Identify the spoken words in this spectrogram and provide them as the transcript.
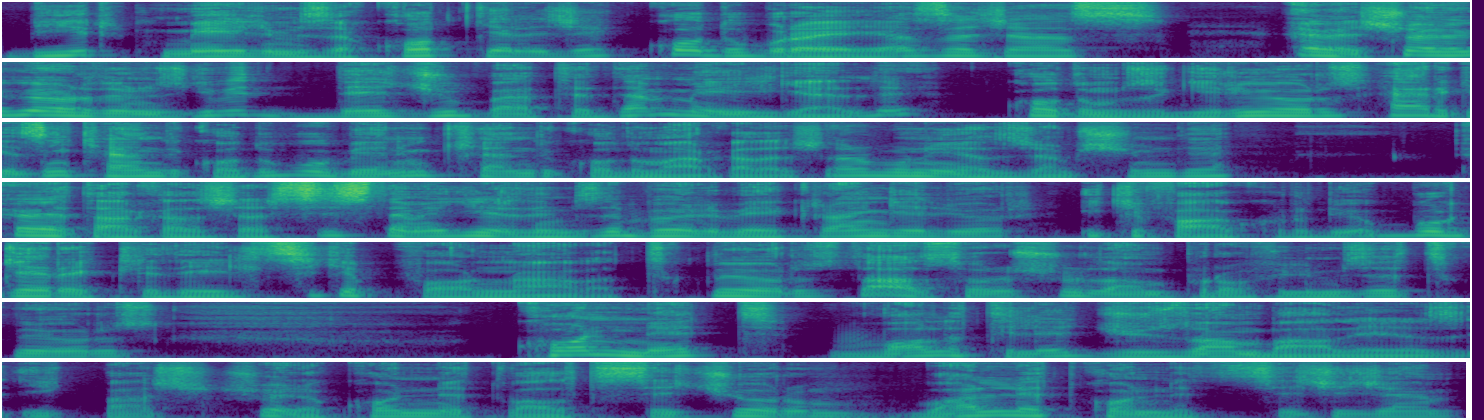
bir mailimize kod gelecek. Kodu buraya yazacağız. Evet şöyle gördüğünüz gibi Dejubate'den mail geldi. Kodumuzu giriyoruz. Herkesin kendi kodu. Bu benim kendi kodum arkadaşlar. Bunu yazacağım şimdi. Evet arkadaşlar sisteme girdiğimizde böyle bir ekran geliyor. İki fağ kur diyor. Bu gerekli değil. Skip for now'a tıklıyoruz. Daha sonra şuradan profilimize tıklıyoruz. Connet Wallet ile cüzdan bağlayacağız ilk baş. Şöyle Connet Wallet'ı seçiyorum. Wallet Connet'i seçeceğim.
